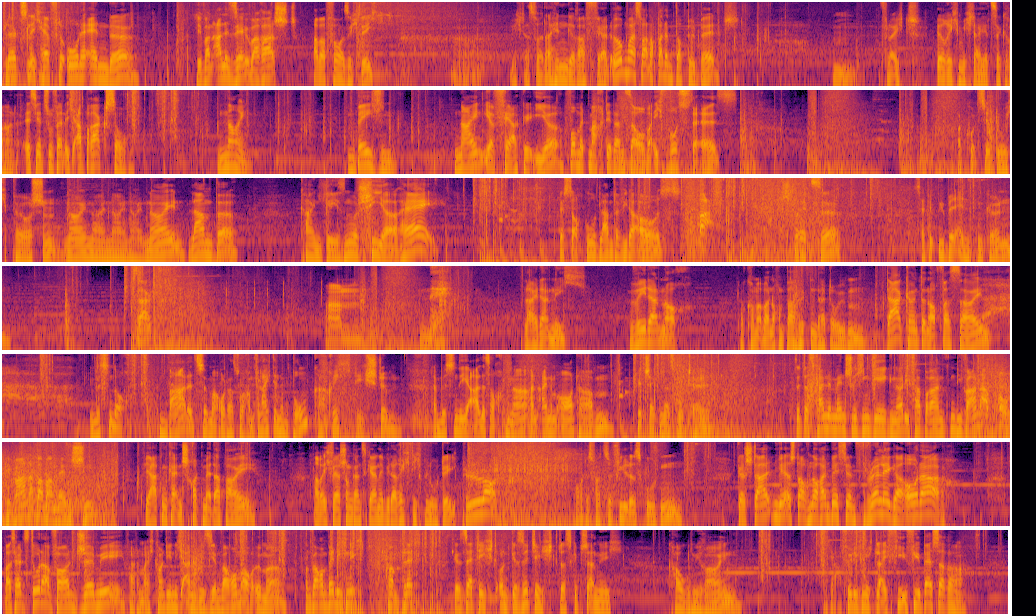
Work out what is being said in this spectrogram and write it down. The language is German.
Plötzlich Hefte ohne Ende. Wir waren alle sehr überrascht, aber vorsichtig. Nicht, dass wir da hingerafft werden. Irgendwas war noch bei dem Doppelbett. Hm. Vielleicht irre ich mich da jetzt gerade. Ist jetzt zufällig Abraxo? Nein. Basen? Nein, ihr Ferkel, ihr. Womit macht ihr dann sauber? Ich wusste es. Mal kurz hier durchpirschen. Nein, nein, nein, nein, nein. Lampe. Kein Besen, nur Skier. Hey! Ist doch gut. Lampe wieder aus. Ah! Spritze hätte übel enden können. Zack. Ähm. Nee. Leider nicht. Weder noch. Da kommen aber noch ein paar Hütten da drüben. Da könnte noch was sein. Wir müssen doch ein Badezimmer oder so haben. Vielleicht in einem Bunker. Richtig, stimmt. Da müssen die ja alles auch nah an einem Ort haben. Wir checken das Motel sind das keine menschlichen Gegner, die Verbrannten. Die waren ab... Oh, die waren aber mal Menschen. Wir hatten keinen Schrott mehr dabei. Aber ich wäre schon ganz gerne wieder richtig blutig. Plock. Oh, das war zu viel des Guten. Gestalten wir es doch noch ein bisschen thrilliger, oder? Was hältst du davon, Jimmy? Warte mal, ich konnte ihn nicht anvisieren. Warum auch immer. Und warum bin ich nicht komplett gesättigt und gesittigt? Das gibt's ja nicht. Kaugummi rein. Ja, fühle ich mich gleich viel, viel besserer.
